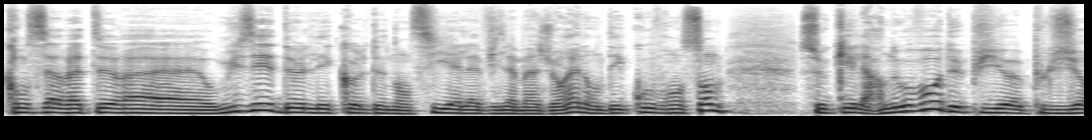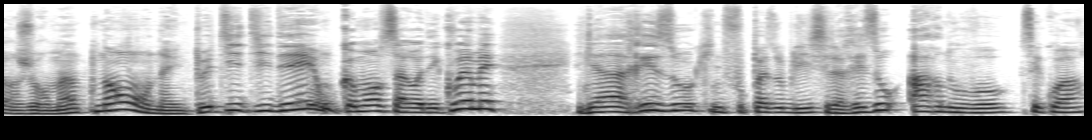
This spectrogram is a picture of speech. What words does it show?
Conservateur euh, au musée de l'école de Nancy à la Villa Majorelle, on découvre ensemble ce qu'est l'art nouveau depuis euh, plusieurs jours maintenant. On a une petite idée, on commence à redécouvrir, mais il y a un réseau qu'il ne faut pas oublier, c'est le réseau Art Nouveau. C'est quoi?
